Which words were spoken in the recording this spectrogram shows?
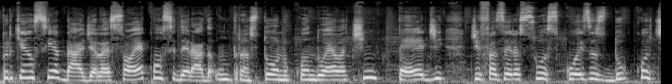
Porque a ansiedade ela só é considerada um transtorno quando ela te impede de fazer as suas coisas do cotidiano.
